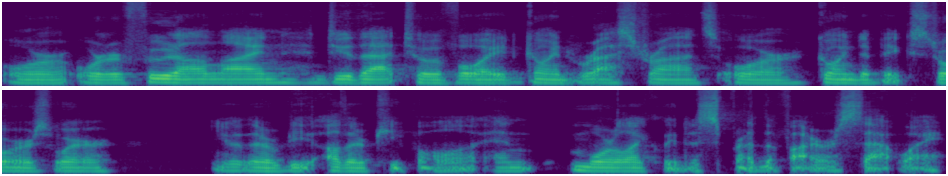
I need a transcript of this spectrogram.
or order food online, do that to avoid going to restaurants or going to big stores where you know, there will be other people and more likely to spread the virus that way.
